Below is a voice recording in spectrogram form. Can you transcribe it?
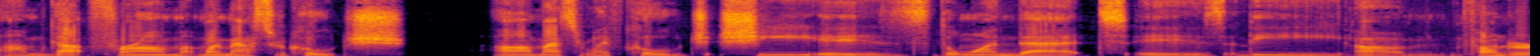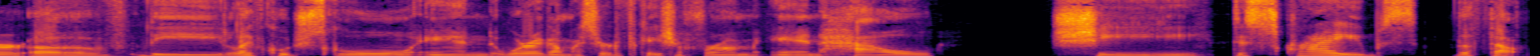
um, got from my master coach, uh, master life coach. She is the one that is the um, founder of the life coach school and where I got my certification from, and how she describes the thought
